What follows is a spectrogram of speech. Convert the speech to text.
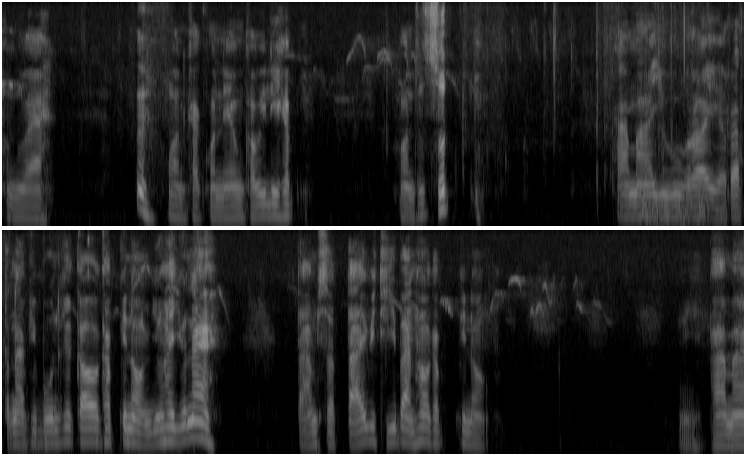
ฮอนว่าเออฮอนคักฮอนแนวของเขาอีลีครับฮอนสุดๆพามาอยู่ไรรัตนาพิบูลคือเก่าครับพี่น้องอยู่ให้อยู่หน้าตามสไตล์วิถีบ้านเฮาครับพี่น้องนี่พามา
